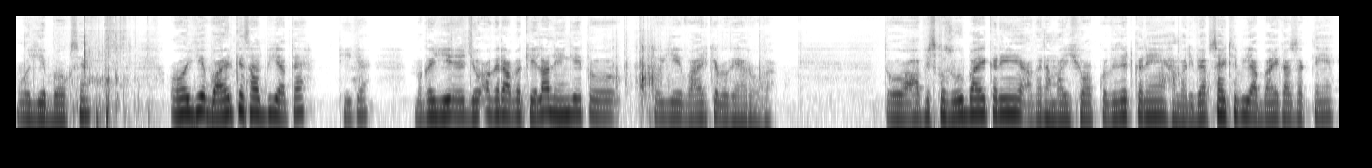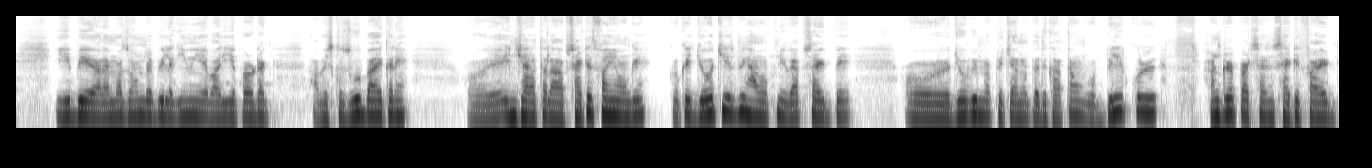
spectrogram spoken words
और ये बॉक्स है। और ये वायर के साथ भी आता है, ठीक है? मगर ये जो अगर आप अकेला लेंगे तो तो ये वायर के बगैर होगा। तो आप इसको ज़रूर बाय करें। अगर हमारी शॉप को विज़िट करें, हमारी वेबसाइट से भी आप बाय कर सकते हैं। ई और अमेज़ोन पर भी लगी हुई है हमारी ये प्रोडक्ट आप इसको ज़रूर बाय करें और इन ताला आप सेटिस्फाई होंगे, क्योंकि जो चीज़ भी हम अपनी वेबसाइट पे और जो भी मैं अपने चैनल पे दिखाता हूँ, वो बिल्कुल हंड्रेड परसेंट सर्टिफाइड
